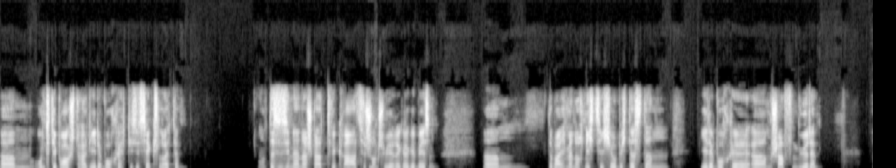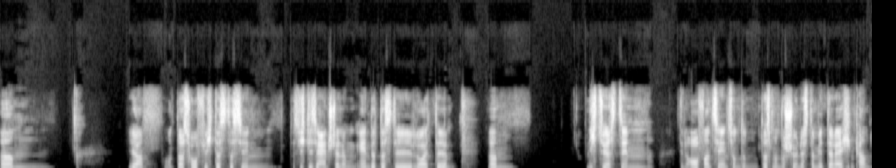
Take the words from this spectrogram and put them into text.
Ähm, und die brauchst du halt jede Woche, diese sechs Leute. Und das ist in einer Stadt wie Graz schon schwieriger gewesen. Ähm, da war ich mir noch nicht sicher, ob ich das dann jede Woche ähm, schaffen würde. Ähm, ja, und das hoffe ich, dass das in, dass sich diese Einstellung ändert, dass die Leute ähm, nicht zuerst den, den Aufwand sehen, sondern dass man was Schönes damit erreichen kann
